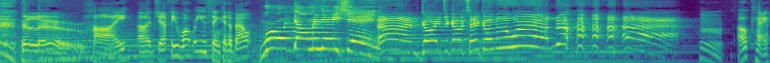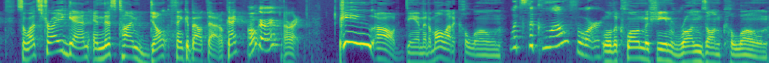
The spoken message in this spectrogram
Hello. Hi, uh, Jeffy, what were you thinking about? World domination. I'm going to go take over the world. Hmm. Okay, so let's try again, and this time don't think about that, okay? Okay. All right. Pew! Oh, damn it, I'm all out of cologne. What's the cologne for? Well, the clone machine runs on cologne.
